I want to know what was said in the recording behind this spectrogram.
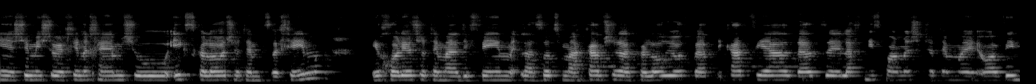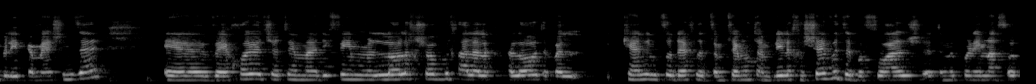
אה, שמישהו יכין לכם שהוא איקס קלוריות שאתם צריכים, יכול להיות שאתם מעדיפים לעשות מעקב של הקלוריות באפליקציה ואז אה, להכניס כל מה שאתם אוהבים ולהתגמש עם זה. ויכול להיות שאתם מעדיפים לא לחשוב בכלל על הקלוריות אבל כן למצוא דרך לצמצם אותם בלי לחשב את זה בפועל שאתם יכולים לעשות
